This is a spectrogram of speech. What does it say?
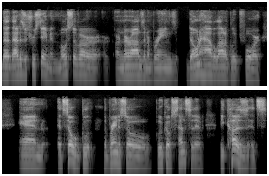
that that is a true statement. Most of our our neurons in our brains don't have a lot of glut4 and it's so glu- the brain is so glucose sensitive because it's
